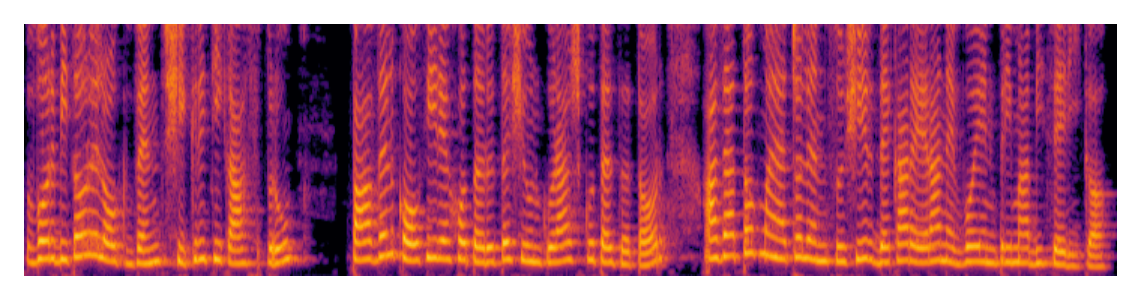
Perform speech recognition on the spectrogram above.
Vorbitor elocvent și critic aspru, Pavel, cu o fire hotărâtă și un curaj cutezător, avea tocmai acele însușiri de care era nevoie în prima biserică.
